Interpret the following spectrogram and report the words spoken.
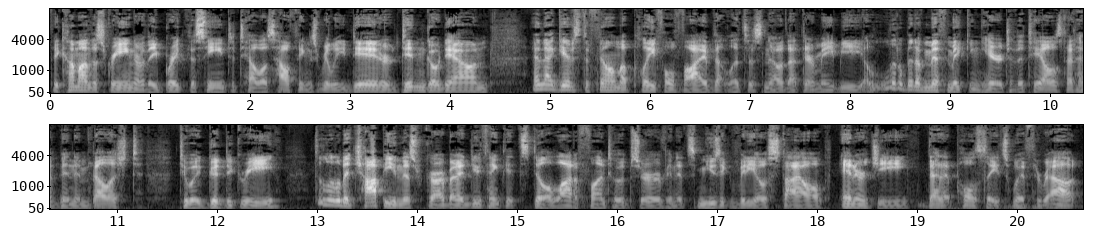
They come on the screen or they break the scene to tell us how things really did or didn't go down. And that gives the film a playful vibe that lets us know that there may be a little bit of myth making here to the tales that have been embellished to a good degree. It's a little bit choppy in this regard, but I do think it's still a lot of fun to observe in its music video style energy that it pulsates with throughout.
